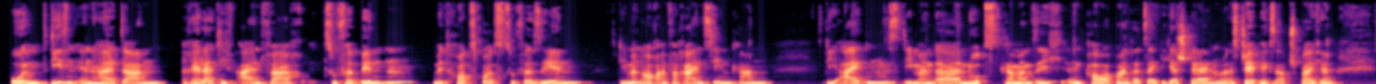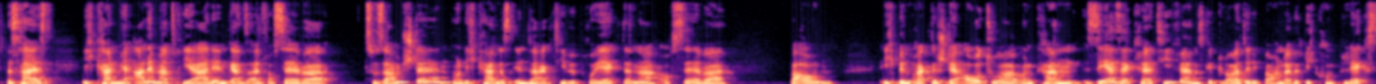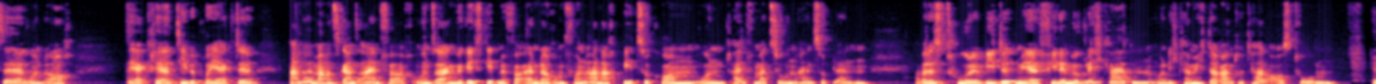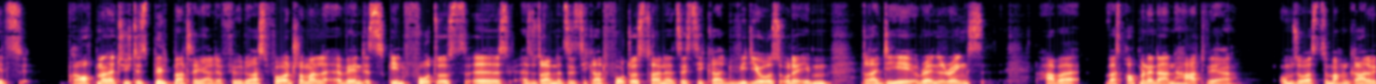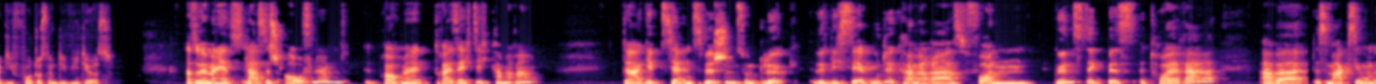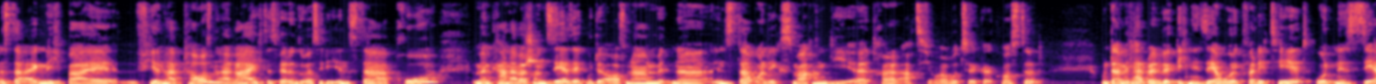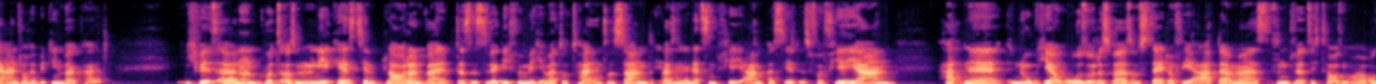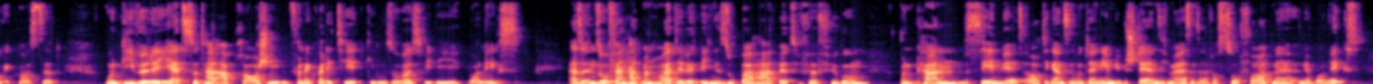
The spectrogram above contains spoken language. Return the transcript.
und diesen Inhalt dann relativ einfach zu verbinden, mit Hotspots zu versehen, die man auch einfach reinziehen kann. Die Icons, die man da nutzt, kann man sich in PowerPoint tatsächlich erstellen oder als JPEGs abspeichern. Das heißt, ich kann mir alle Materialien ganz einfach selber zusammenstellen und ich kann das interaktive Projekt danach auch selber bauen. Ich bin praktisch der Autor und kann sehr, sehr kreativ werden. Es gibt Leute, die bauen da wirklich komplexe und auch sehr kreative Projekte. Andere machen es ganz einfach und sagen wirklich, es geht mir vor allem darum, von A nach B zu kommen und halt Informationen einzublenden. Aber das Tool bietet mir viele Möglichkeiten und ich kann mich daran total austoben. Jetzt braucht man natürlich das Bildmaterial dafür. Du hast vorhin schon mal erwähnt, es gehen Fotos, äh, also 360 Grad Fotos, 360 Grad Videos oder eben 3D-Renderings. Aber was braucht man denn da an Hardware, um sowas zu machen, gerade die Fotos und die Videos? Also wenn man jetzt klassisch aufnimmt, braucht man eine 360-Kamera. Da gibt's ja inzwischen zum Glück wirklich sehr gute Kameras von günstig bis teurer. Aber das Maximum ist da eigentlich bei 4.500 erreicht. Das wäre dann sowas wie die Insta Pro. Man kann aber schon sehr, sehr gute Aufnahmen mit einer Insta One X machen, die äh, 380 Euro circa kostet. Und damit hat man wirklich eine sehr hohe Qualität und eine sehr einfache Bedienbarkeit. Ich will jetzt aber nur kurz aus dem Nähkästchen plaudern, weil das ist wirklich für mich immer total interessant, was in den letzten vier Jahren passiert ist. Vor vier Jahren hat eine Nokia Oso, das war so State of the Art damals, 45.000 Euro gekostet. Und die würde jetzt total abrauschen von der Qualität gegen sowas wie die One X. Also insofern hat man heute wirklich eine super Hardware zur Verfügung und kann, das sehen wir jetzt auch, die ganzen Unternehmen, die bestellen sich meistens einfach sofort eine, eine One X,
